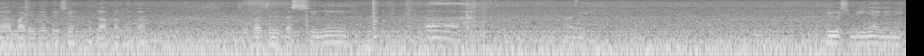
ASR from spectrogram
Ya, badannya guys ya, ke belakang kita. Itu fasilitas sini. Ah. Nah, nih. Ini USB-nya ini nih.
